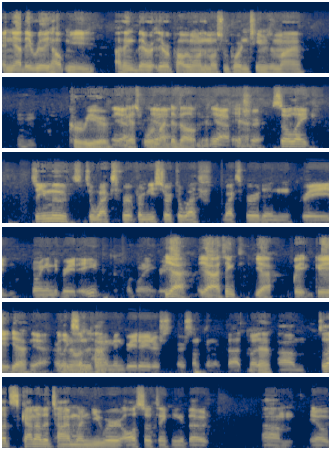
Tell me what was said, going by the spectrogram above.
and yeah, they really helped me. I think they were they were probably one of the most important teams of my Mhm. career, Yeah, I guess, or my development. Yeah, for Yeah. sure. So like, so you moved to Wexford from East York to West Wexford in grade going into grade eight or going into grade Yeah, yeah, I think yeah, great, great, yeah. yeah or like think that was the time. sometime in grade eight or, or something like that but Yeah. um so that's kind of the time when you were also thinking about um you know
